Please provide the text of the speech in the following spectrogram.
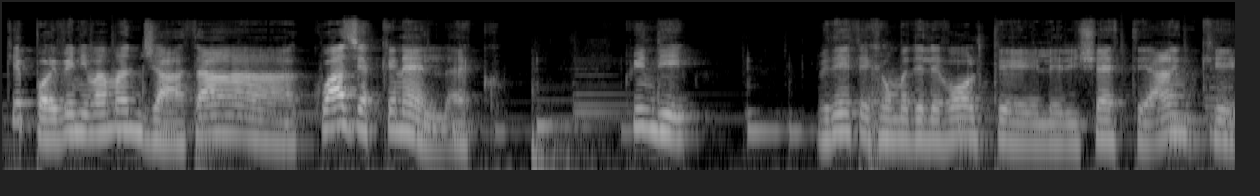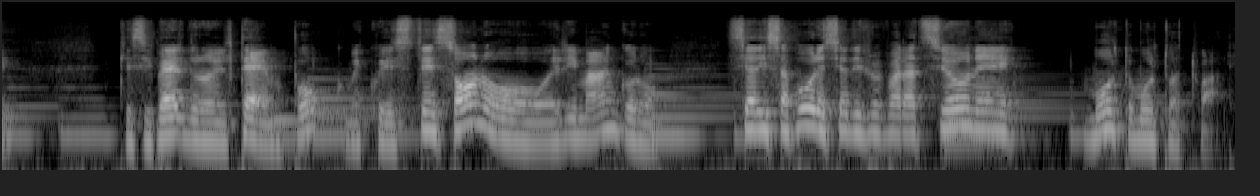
che poi veniva mangiata quasi a quenelle, ecco. Quindi vedete come delle volte le ricette anche che si perdono nel tempo, come queste, sono e rimangono sia di sapore sia di preparazione molto molto attuali.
